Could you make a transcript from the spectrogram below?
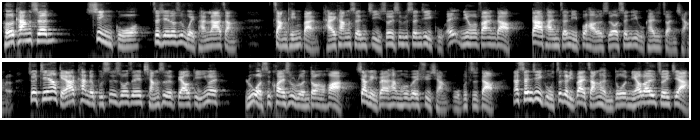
和康生、信国这些都是尾盘拉涨涨停板，台康生技，所以是不是生技股？哎，你有没有发现到？大盘整理不好的时候，升技股开始转强了。所以今天要给大家看的不是说这些强势的标的，因为如果是快速轮动的话，下个礼拜他们会不会续强，我不知道。那升技股这个礼拜涨很多，你要不要去追价？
